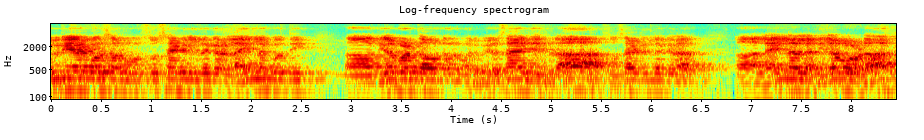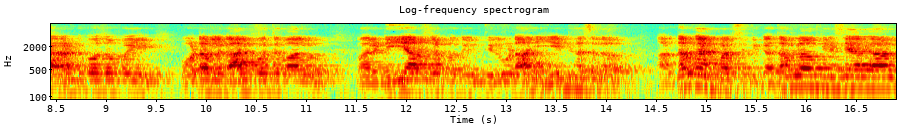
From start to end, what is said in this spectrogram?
యూరియా కోసం సొసైటీల దగ్గర లైన్ల కొద్దీ నిలబడతా ఉన్నారు. మరి వ్యవసాయం చేసుడా సొసైటీల దగ్గర లైన్లలో నిలబడా కరెంటు కోసం పోయి మోటార్లు కాలిపోతే వాళ్ళు మరి డి ఆఫీసుల పోతే తిరుగుడా? ఏంటిది అసలు? అర్థం కాని పరిస్థితి. గతంలో కేసీఆర్ గారు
